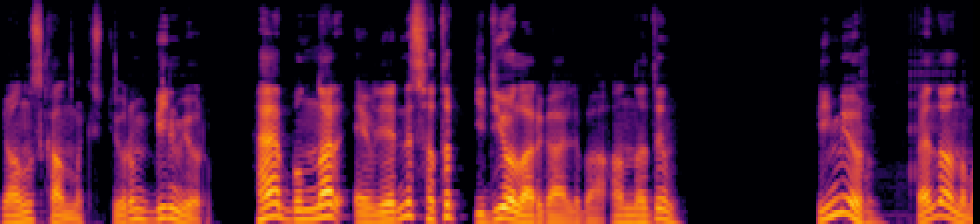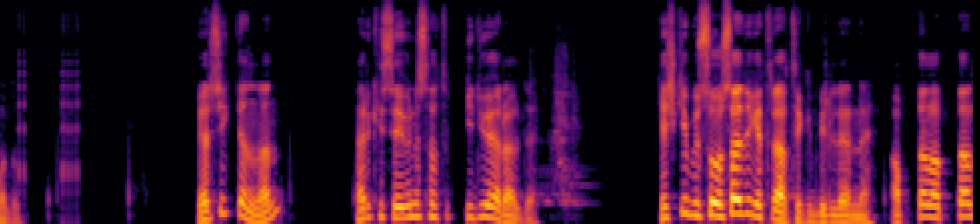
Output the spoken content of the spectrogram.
Yalnız kalmak istiyorum. Bilmiyorum. He bunlar evlerini satıp gidiyorlar galiba. Anladım. Bilmiyorum. Ben de anlamadım. Gerçekten lan. Herkes evini satıp gidiyor herhalde. Keşke bir sorsaydık etraftaki birilerine. Aptal aptal.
